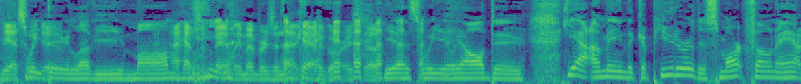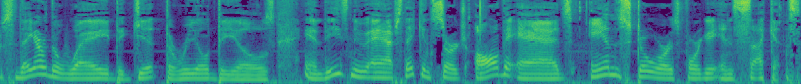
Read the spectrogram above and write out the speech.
Yes, We, we, do. love you, mom. I have some You know? family members in that Okay. category. So. yes, we we all do. Yeah, I mean the computer, the smartphone apps, they are the way to get the real deals. And these new apps, they can search all the ads and the stores for you in seconds.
